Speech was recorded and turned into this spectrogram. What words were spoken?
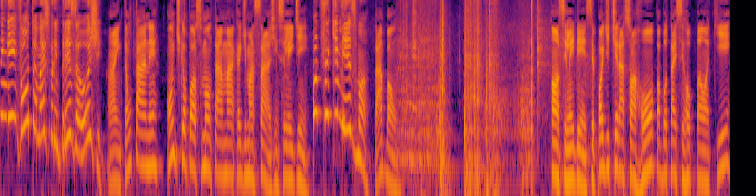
Ninguém volta mais pra empresa hoje. Ah, então tá, né? Onde que eu posso montar a maca de massagem, Sileide? Pode ser aqui mesmo. ó. Tá bom. Ó, Sileide, você pode tirar sua roupa, botar esse roupão aqui.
